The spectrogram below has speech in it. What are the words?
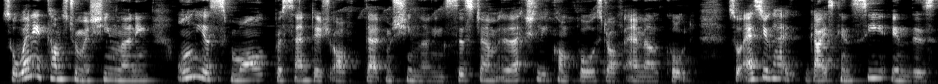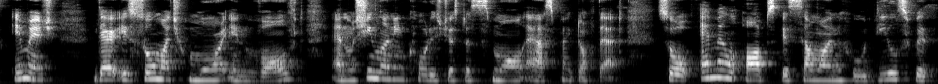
So when it comes to machine learning, only a small percentage of that machine learning system is actually composed of ML code. So as you guys can see in this image, there is so much more involved and machine learning code is just a small aspect of that. So ML ops is someone who deals with,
